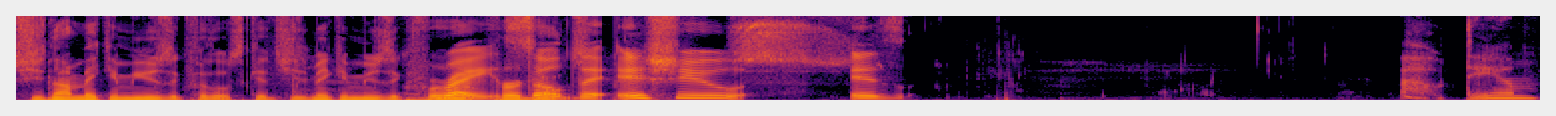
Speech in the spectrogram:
she's not making music for those kids. She's making music for right. for so the issue is oh damn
